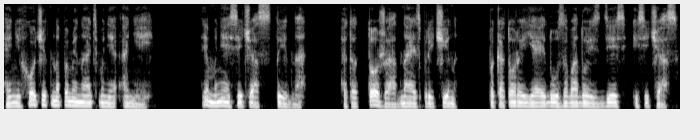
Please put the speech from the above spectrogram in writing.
и не хочет напоминать мне о ней. И мне сейчас стыдно. Это тоже одна из причин, по которой я иду за водой здесь и сейчас.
